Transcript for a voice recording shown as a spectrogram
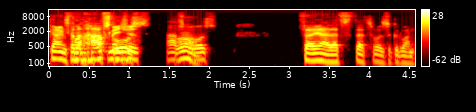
going for the half, half measures, half Oh. scores. So yeah, that's that was a good one.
